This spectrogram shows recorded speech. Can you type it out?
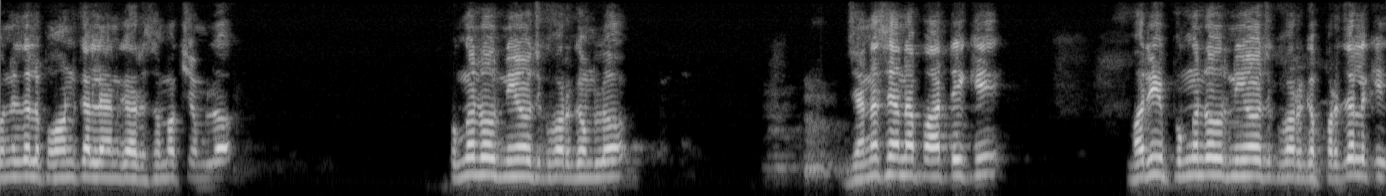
కొన్నిదల పవన్ కళ్యాణ్ గారి సమక్షంలో పుంగనూరు నియోజకవర్గంలో జనసేన పార్టీకి మరియు పుంగనూరు నియోజకవర్గ ప్రజలకి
